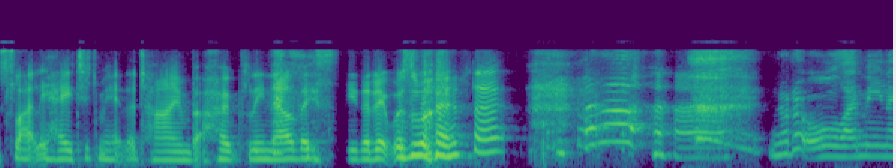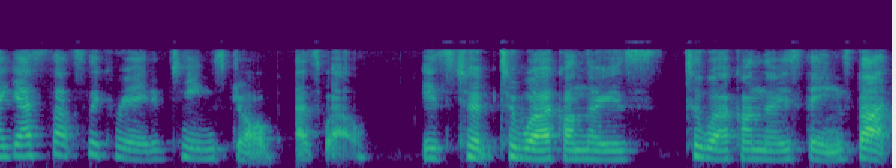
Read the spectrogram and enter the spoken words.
slightly hated me at the time, but hopefully now they see that it was worth it. Not at all. I mean, I guess that's the creative team's job as well, is to to work on those to work on those things. But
